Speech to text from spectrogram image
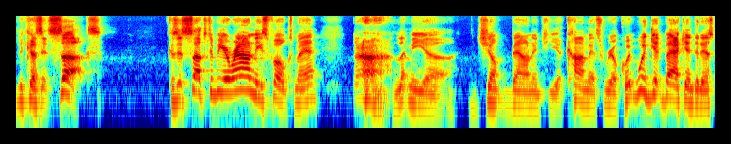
because it sucks. Because it sucks to be around these folks, man. Let me uh jump down into your comments real quick. We'll get back into this.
